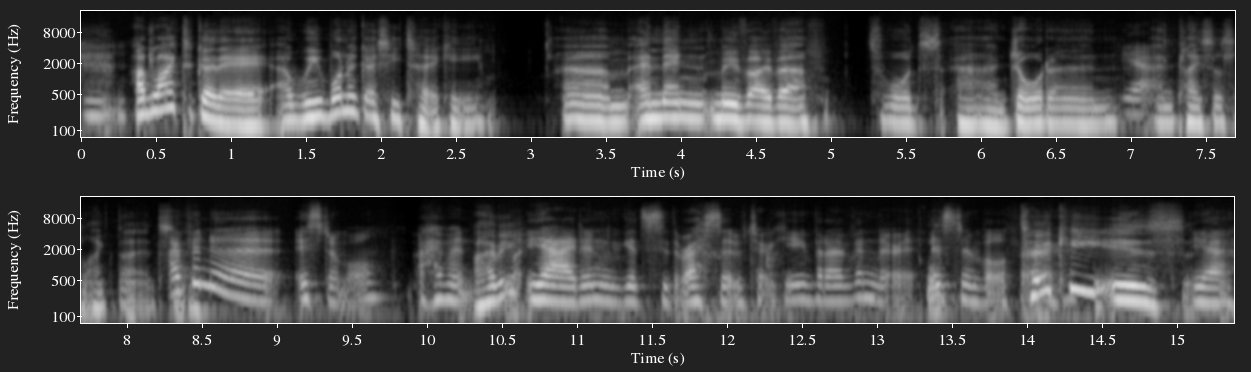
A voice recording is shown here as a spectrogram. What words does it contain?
Mm. I'd like to go there. Uh, we want to go see Turkey um, and then move over towards uh, Jordan Yeah. and places like that. So- I've been to Istanbul. I haven't. Have you? Yeah, I didn't get to see the rest of Turkey, but I've been to Istanbul. For, Turkey is Yeah.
